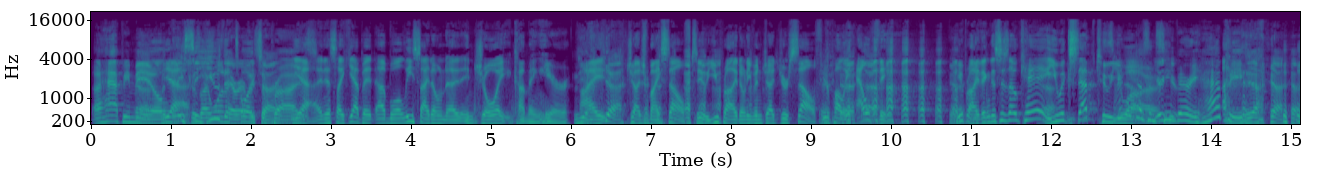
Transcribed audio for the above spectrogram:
Get a happy meal. Yeah. They because see I you want there a toy every time. surprise. Yeah, and it's like, yeah, but uh, well, at least I don't uh, enjoy coming here. I yeah. judge myself too. You probably don't even judge yourself. You're probably healthy. You probably think this is okay. You accept who you are. He doesn't seem very happy. yeah, yeah,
